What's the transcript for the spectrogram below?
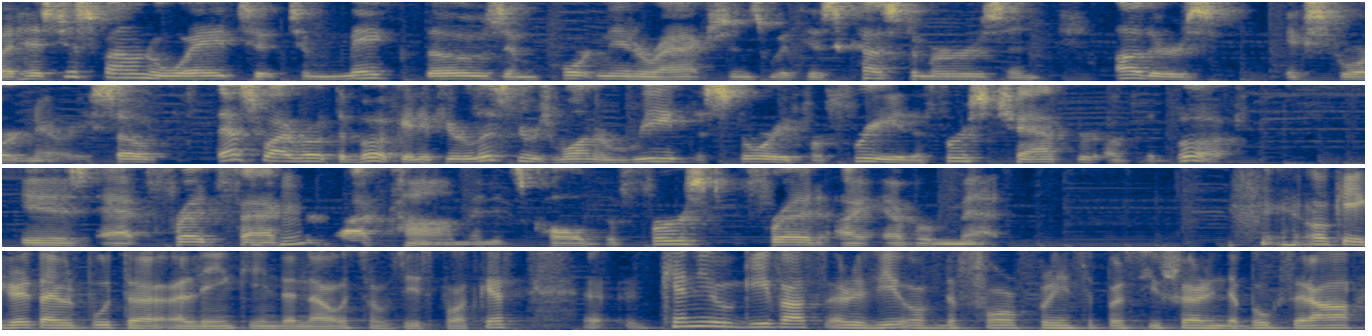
but has just found a way to, to make those important interactions with his customers and others extraordinary. So that's why I wrote the book. And if your listeners want to read the story for free, the first chapter of the book is at fredfactor.com mm-hmm. and it's called The First Fred I Ever Met. okay, great. I will put a, a, link in the notes of this podcast. Uh, can you give us a review of the four principles you share in the book? There are,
